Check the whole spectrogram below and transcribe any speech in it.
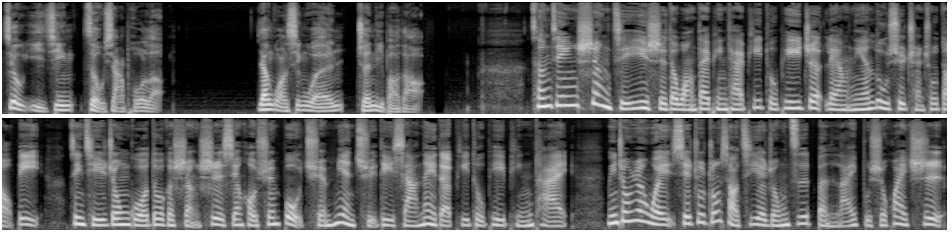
就已经走下坡了。央广新闻整理报道。曾经盛极一时的网贷平台 P2P，这两年陆续传出倒闭。近期，中国多个省市先后宣布全面取缔辖内的 P2P 平台。民众认为，协助中小企业融资本来不是坏事，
